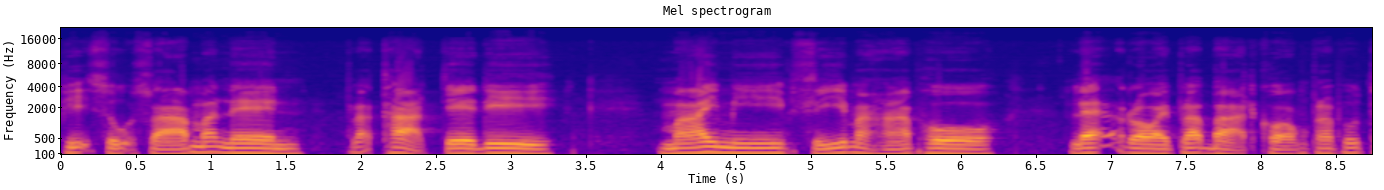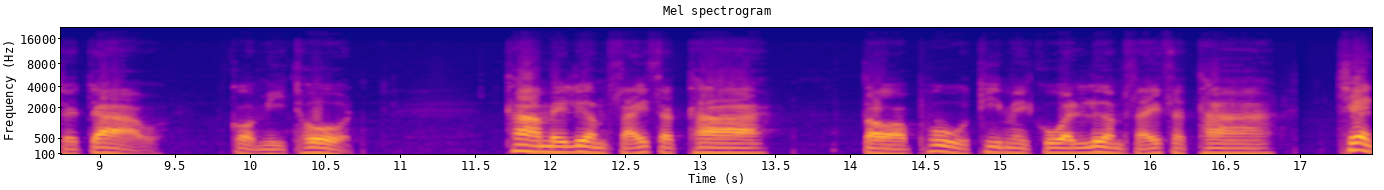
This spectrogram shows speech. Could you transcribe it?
ภิกษุสามเณรพระธาตุเจดีย์ ไม้มีสีมหาโพธิ์และรอยพระบาทของพระพุทธเจ้า ก็มีโทษ ถ้าไม่เลื่อมใสศรัทธา ต่อผู้ที่ไม่ควรเลื่อมใสศรัทธา เช่น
